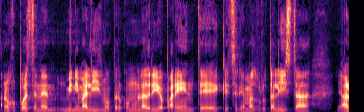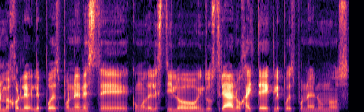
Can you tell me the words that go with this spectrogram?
A lo mejor puedes tener minimalismo, pero con un ladrillo aparente, que sería más brutalista. A lo mejor le, le puedes poner este como del estilo industrial o high tech, le puedes poner unos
